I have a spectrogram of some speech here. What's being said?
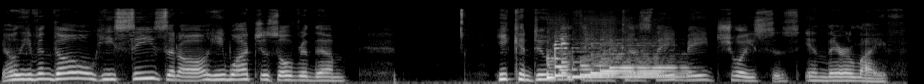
know, even though He sees it all, He watches over them. He can do nothing because they made choices in their life.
